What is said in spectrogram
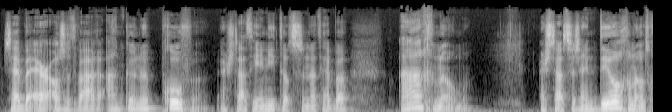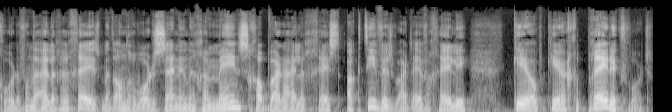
Ze hebben er als het ware aan kunnen proeven. Er staat hier niet dat ze het hebben aangenomen. Er staat ze zijn deelgenoot geworden van de Heilige Geest. Met andere woorden, ze zijn in een gemeenschap waar de Heilige Geest actief is, waar het evangelie keer op keer gepredikt wordt.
